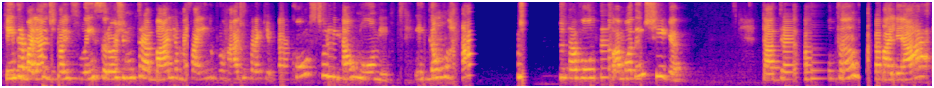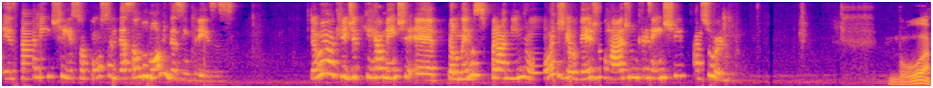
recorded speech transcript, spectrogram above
quem trabalhar digital influencer hoje não trabalha mais, está indo para o rádio para quê? Para consolidar o nome. Então, o rádio está voltando à moda antiga. Está voltando a trabalhar exatamente isso, a consolidação do nome das empresas. Então, eu acredito que realmente, é, pelo menos para mim hoje, eu vejo o rádio um crescente absurdo. Boa.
